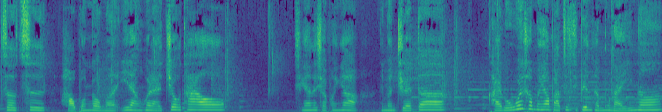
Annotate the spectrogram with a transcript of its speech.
这次好朋友们依然会来救他哦。亲爱的小朋友。你们觉得凯罗为什么要把自己变成木乃伊呢？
